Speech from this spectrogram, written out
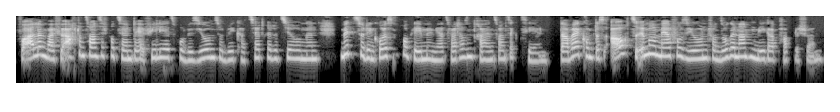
vor allem weil für 28% der Affiliates Provisions- und WKZ-Reduzierungen mit zu den größten Problemen im Jahr 2023 zählen. Dabei kommt es auch zu immer mehr Fusionen von sogenannten Mega-Publishern.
